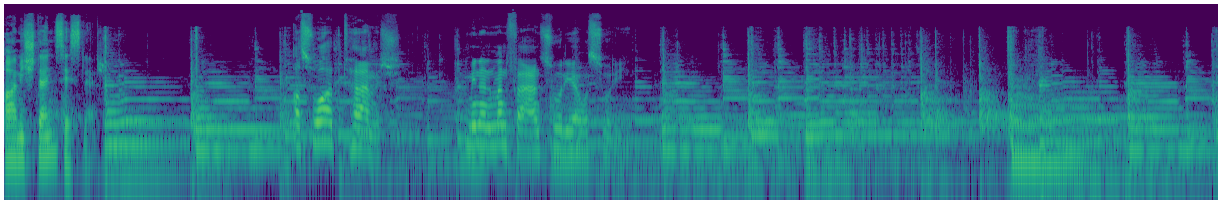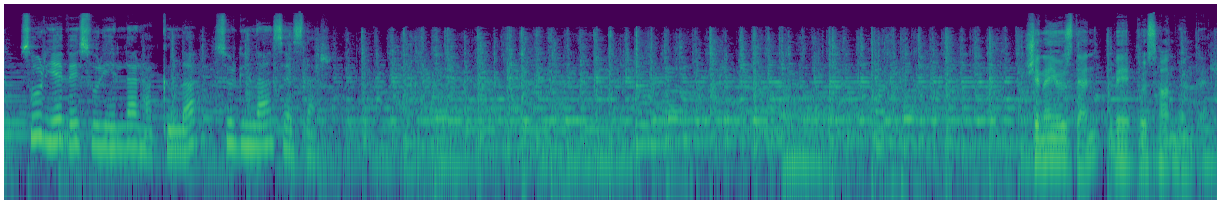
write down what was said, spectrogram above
Hamiş'ten sesler. Aswat Hamish min el menfa Suriye ve Suriyin. Suriye ve Suriyeliler hakkında sürgünden sesler. Şenay Özden ve Özhan Önder.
